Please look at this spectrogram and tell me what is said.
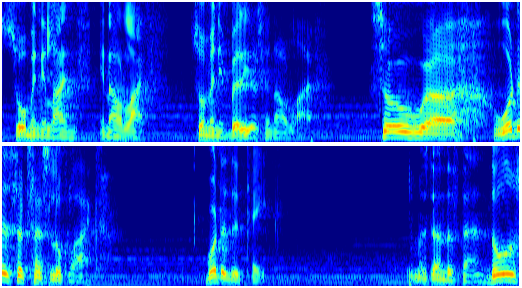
so many lines in our life, so many barriers in our life. So, uh, what does success look like? What does it take? You must understand, those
